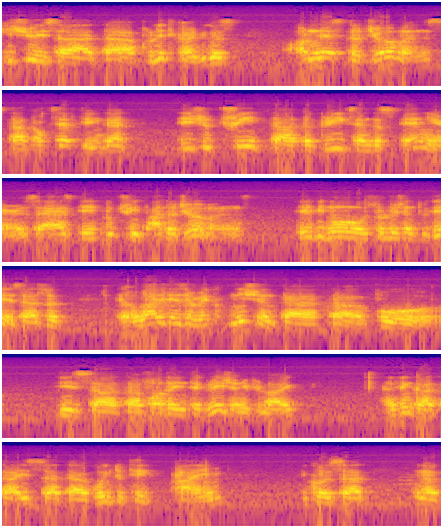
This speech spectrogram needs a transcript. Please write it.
issue is uh, political because unless the Germans start accepting that they should treat uh, the Greeks and the Spaniards as they would treat other Germans, there'll be no solution to this. Uh, so uh, while there's a recognition that, for this further integration, if you like, I think that it's going to take time because you know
